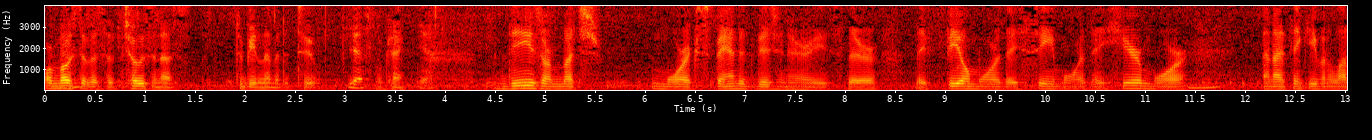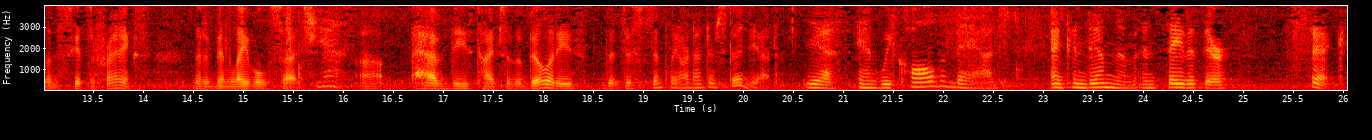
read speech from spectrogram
or most of us have chosen us to be limited to. Yes. Okay. Yes. These are much more expanded visionaries. They're, they feel more, they see more, they hear more. And I think even a lot of the schizophrenics that have been labeled such Yes. uh, have these types of abilities that just simply aren't understood yet. Yes, and we call them bad and condemn them and say that they're sick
